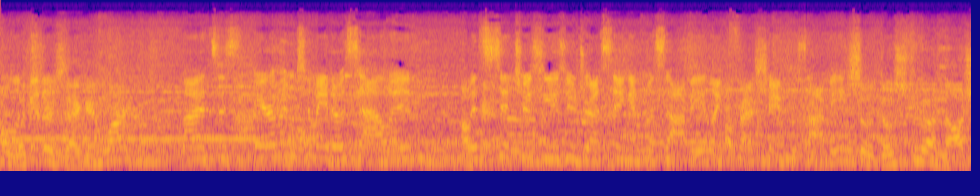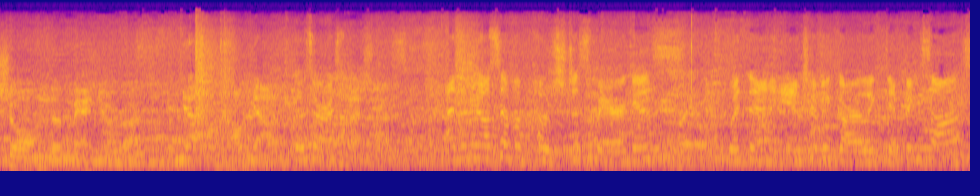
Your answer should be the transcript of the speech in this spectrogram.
Oh, what's at your it. second one? Uh, it's a heirloom tomato salad with citrus yuzu dressing and wasabi, like fresh shaved wasabi. So those two are not shown on the menu, right? No, no, those are our specials. And then we also have a poached asparagus with an anchovy garlic dipping sauce.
